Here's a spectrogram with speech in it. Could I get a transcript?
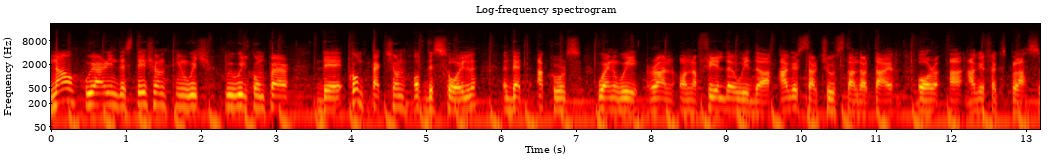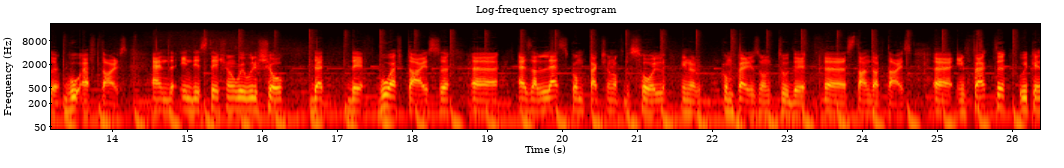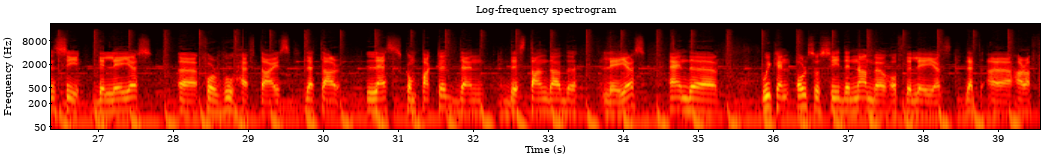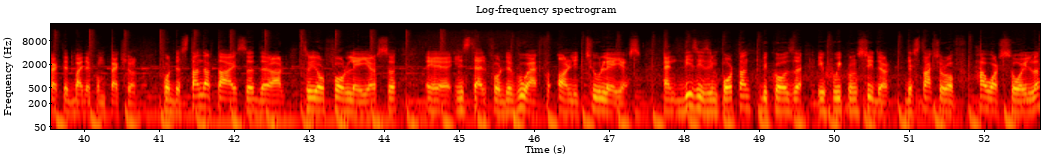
Now we are in the station in which we will compare the compaction of the soil that occurs when we run on a field with uh, Agristar 2 standard tire or uh, Agriflex Plus uh, tires. And in this station we will show that the VF tires uh, has a less compaction of the soil in a comparison to the uh, standard tires. Uh, in fact, we can see the layers uh, for VF tires that are less compacted than the standard layers and uh, we can also see the number of the layers that uh, are affected by the compaction. For the standard tires uh, there are three or four layers, uh, instead for the VF only two layers. And this is important because uh, if we consider the structure of our soil,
